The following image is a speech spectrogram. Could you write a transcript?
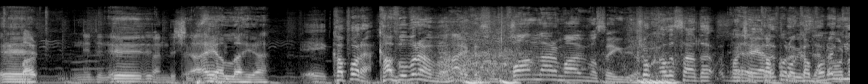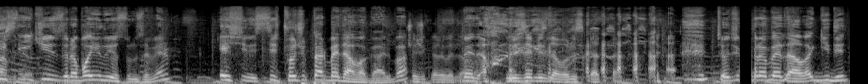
Ee, Bar, ne denir? e, ben de şimdi. Ay Allah ya. Ee, kapora. Kapı bravo harikasın. Puanlar mavi masaya gidiyor. Çok halı sahada maça Evet, ayarladım o kapora, yüzden. kapora Oradan girişte biliyorum. 200 lira bayılıyorsunuz efendim. Eşiniz, siz çocuklar bedava galiba. Çocuklara bedava. Bedava. Müzemiz de var üst katta. Çocuklara bedava gidin.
